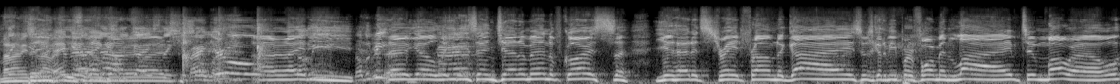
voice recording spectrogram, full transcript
Maraming Thank salamat. you. Thank you, Thank you, guys. Thank you so much. Alrighty. Double B. There you go, ladies and gentlemen. Of course, you heard it straight from the guys who's going to be performing live tomorrow.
